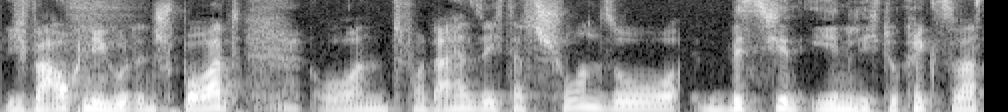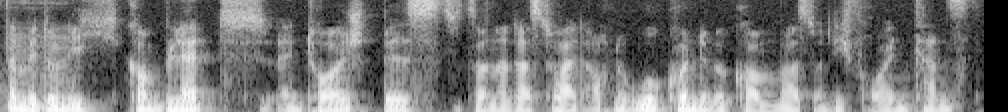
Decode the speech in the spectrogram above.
ich war auch nie gut in Sport und von daher sehe ich das schon so ein bisschen ähnlich. Du kriegst was, damit mhm. du nicht komplett enttäuscht bist, sondern dass du halt auch eine Urkunde bekommen hast und dich freuen kannst.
